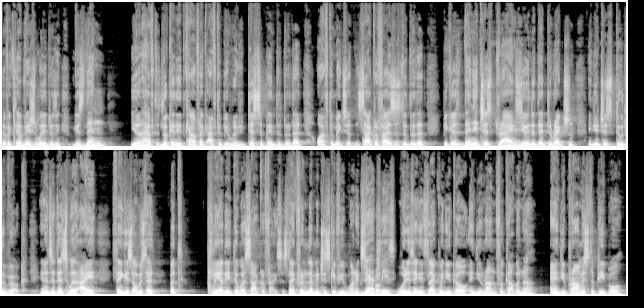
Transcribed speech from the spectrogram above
have a clear vision when you do things, because then you don't have to look at it kind of like I have to be really disciplined to do that, or I have to make certain sacrifices to do that, because then it just drags mm. you into that direction, and you just do the work. You know, so that's what I think is always that. But clearly there were sacrifices. Like, friend, let me just give you one example. Yeah, please. What do you think it's like when you go and you run for governor and you promise the people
